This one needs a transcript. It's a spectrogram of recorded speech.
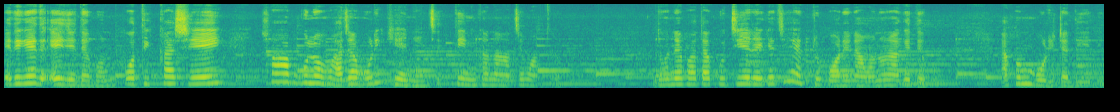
এদিকে এই যে দেখুন, প্রতীক্ষা সেই সবগুলো ভাজা বড়ি খেয়ে নিয়েছে, তিনখানা আছে মাত্র। ধনে পাতা কুচিয়ে রেখেছি, একটু পরে নামানোর আগে দেব। এখন বড়িটা দিয়ে দিই।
